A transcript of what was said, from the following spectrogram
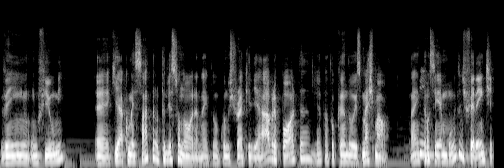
vem um filme é, que ia começar pela trilha sonora, né, então quando o Shrek ele abre a porta, já tá tocando Smash Mouth, né? Então, assim, é muito diferente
